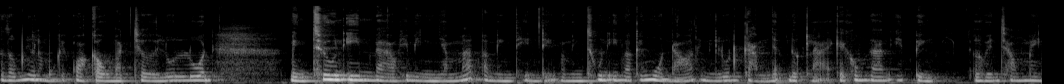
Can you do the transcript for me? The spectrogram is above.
Nó giống như là một cái quả cầu mặt trời luôn luôn. Mình tune in vào khi mình nhắm mắt và mình thiền định và mình tune in vào cái nguồn đó thì mình luôn cảm nhận được lại cái không gian yên bình ở bên trong mình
